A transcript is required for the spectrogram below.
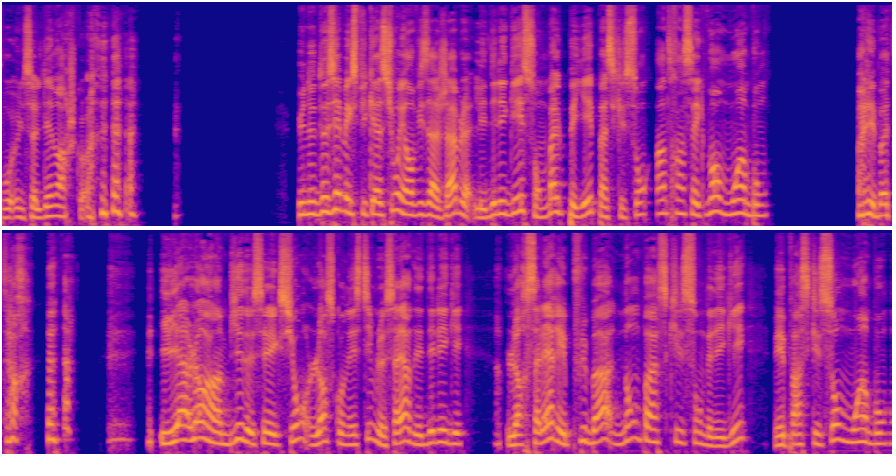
pour une seule démarche, quoi. une deuxième explication est envisageable les délégués sont mal payés parce qu'ils sont intrinsèquement moins bons. Oh, les bâtards Il y a alors un biais de sélection lorsqu'on estime le salaire des délégués. Leur salaire est plus bas non parce qu'ils sont délégués, mais parce qu'ils sont moins bons.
